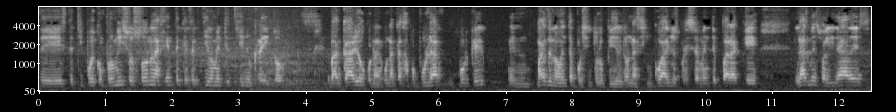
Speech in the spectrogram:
de este tipo de compromisos son la gente que efectivamente tiene un crédito bancario con alguna caja popular, porque en más del 90% lo pidieron a cinco años precisamente para que las mensualidades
